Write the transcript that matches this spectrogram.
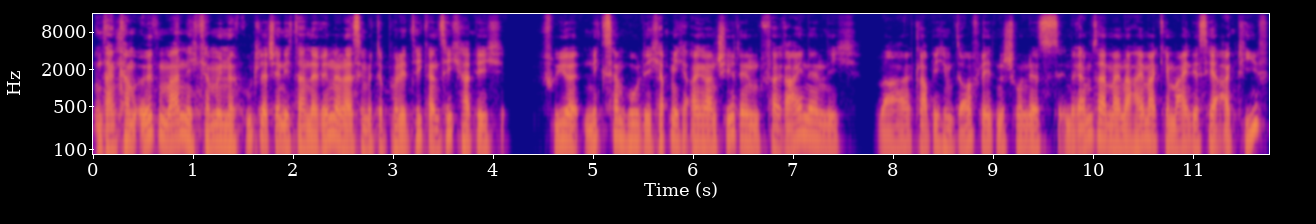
Und dann kam irgendwann, ich kann mich noch gut letztendlich daran erinnern, also mit der Politik an sich hatte ich früher nichts am Hut. Ich habe mich engagiert in Vereinen, ich war, glaube ich, im Dorfläden schon jetzt in Remsheim, meiner Heimatgemeinde, sehr aktiv.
